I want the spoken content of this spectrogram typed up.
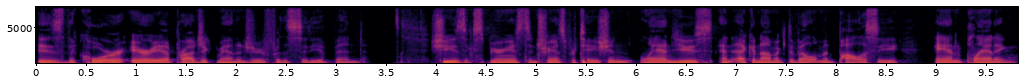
is the core area project manager for the city of Bend. She is experienced in transportation, land use, and economic development policy and planning.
